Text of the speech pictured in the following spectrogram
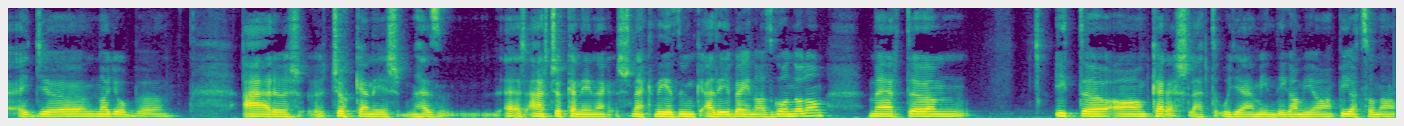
egy nagyobb árcsökkenéshez, árcsökkenésnek nézünk elébe, én azt gondolom, mert itt a kereslet ugye mindig, ami a piacon a,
